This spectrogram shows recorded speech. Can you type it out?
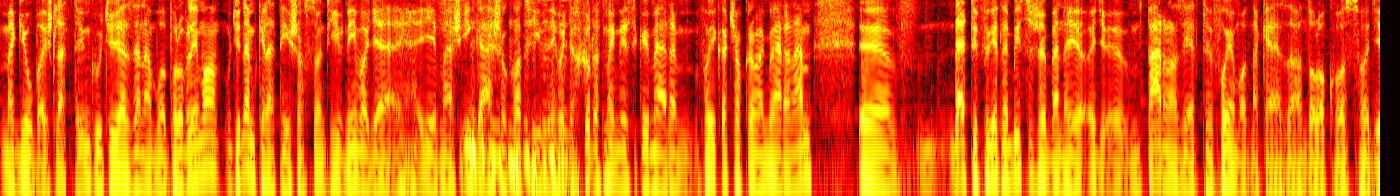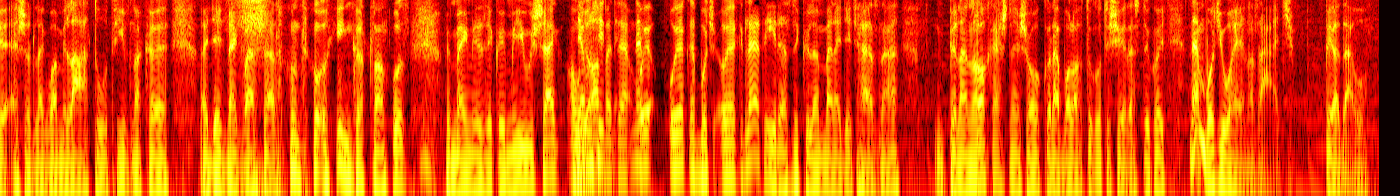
meg jóba is lettünk, úgyhogy ezzel nem volt probléma. Úgyhogy nem kellett is asszonyt hívni, vagy e, egyéb más ingásokat hívni, hogy akkor ott megnézzük, hogy merre folyik a csakra, meg merre nem. De ettől függetlenül biztos, hogy benne, hogy páran azért folyamodnak ehhez a dologhoz, hogy esetleg valami látót hívnak hívnak egy-egy megvásárolható ingatlanhoz, hogy megnézzék, hogy mi újság. Ahogy alapvetően nem... olyakat, bocs, olyakat lehet érezni különben egy-egy háznál. Például a lakásnál is, ahol korábban laktuk, ott is éreztük, hogy nem volt jó helyen az ágy. Például.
